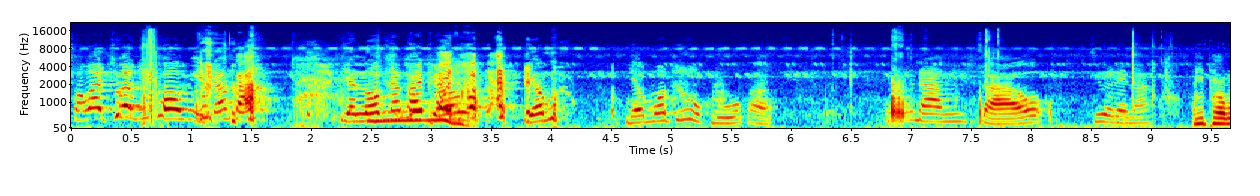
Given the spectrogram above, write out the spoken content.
เพราะว่าช่วงนี้โควิดนะคะ อย่าล้มนะคะเดี๋ยวเดี๋ยวเดี๋ยวมดลูกรู้ค่ะโอ้นางสาวชื่ออะไรนะวิภาว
